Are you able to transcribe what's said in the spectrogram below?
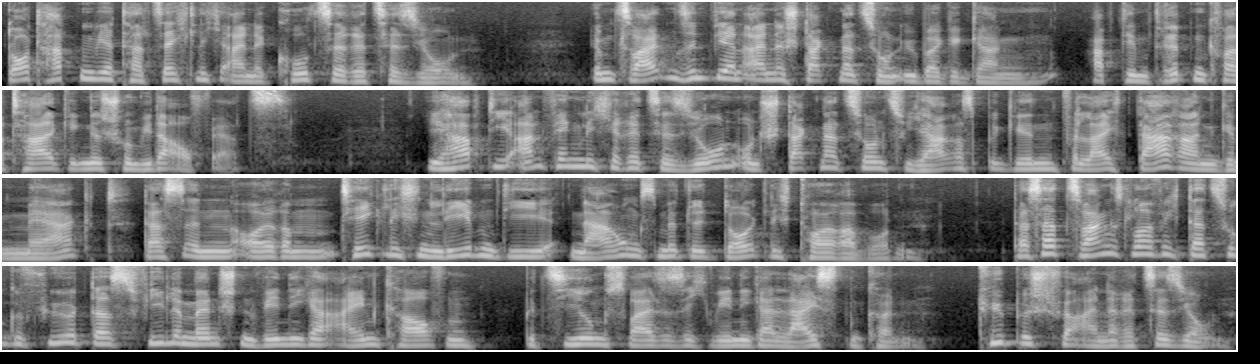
Dort hatten wir tatsächlich eine kurze Rezession. Im zweiten sind wir in eine Stagnation übergegangen. Ab dem dritten Quartal ging es schon wieder aufwärts. Ihr habt die anfängliche Rezession und Stagnation zu Jahresbeginn vielleicht daran gemerkt, dass in eurem täglichen Leben die Nahrungsmittel deutlich teurer wurden. Das hat zwangsläufig dazu geführt, dass viele Menschen weniger einkaufen bzw. sich weniger leisten können. Typisch für eine Rezession.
